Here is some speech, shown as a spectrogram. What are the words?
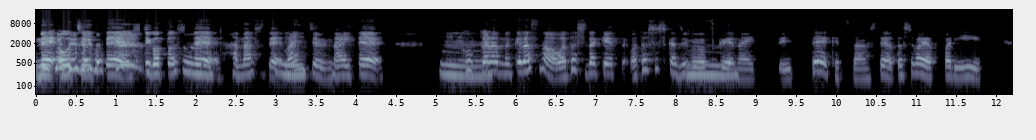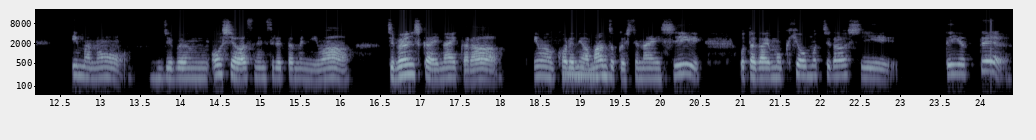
ん。ね、お家行って、仕事しうん。て、話して、うん。毎日より泣いて、うん。こっから抜け出すのは私だけって、私しか自分を救えないって言って決断して、私はやっぱり今の自分を幸せにするためには自分しかいないから、今これには満足してないし、お互い目標も違うし、って言って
